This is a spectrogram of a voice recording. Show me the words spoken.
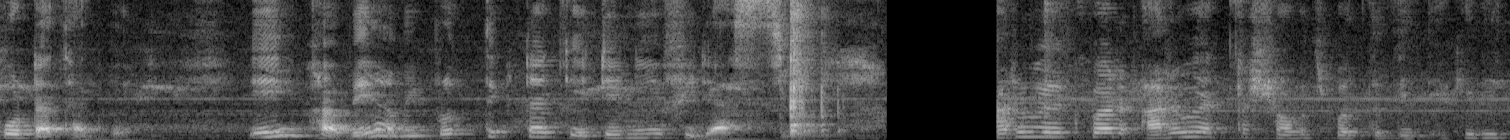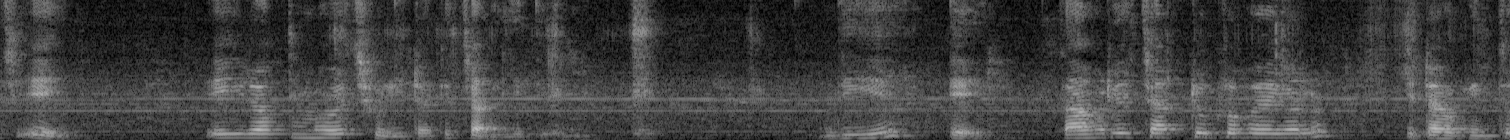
গোটা থাকবে। এইভাবে আমি প্রত্যেকটা কেটে নিয়ে ফিরে আসছি। আরও একবার, আরও একটা সহজ পদ্ধতি দেখিয়ে দিচ্ছি, এই এই রকমভাবে ছুরিটাকে চালিয়ে দিন। দিয়ে, এই, তাহলে চার টুকরো হয়ে গেল, এটাও কিন্তু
